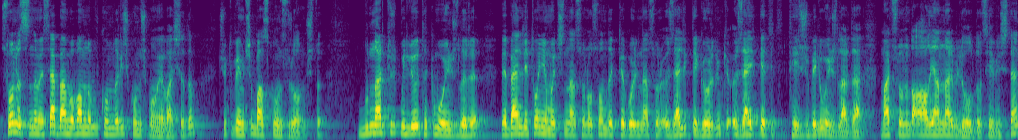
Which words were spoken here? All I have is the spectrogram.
sonrasında mesela ben babamla bu konuları hiç konuşmamaya başladım. Çünkü benim için baskı unsuru olmuştu. Bunlar Türk milli takım oyuncuları ve ben Letonya maçından sonra o son dakika golünden sonra özellikle gördüm ki özellikle te- tecrübeli oyuncularda maç sonunda ağlayanlar bile oldu sevinçten.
